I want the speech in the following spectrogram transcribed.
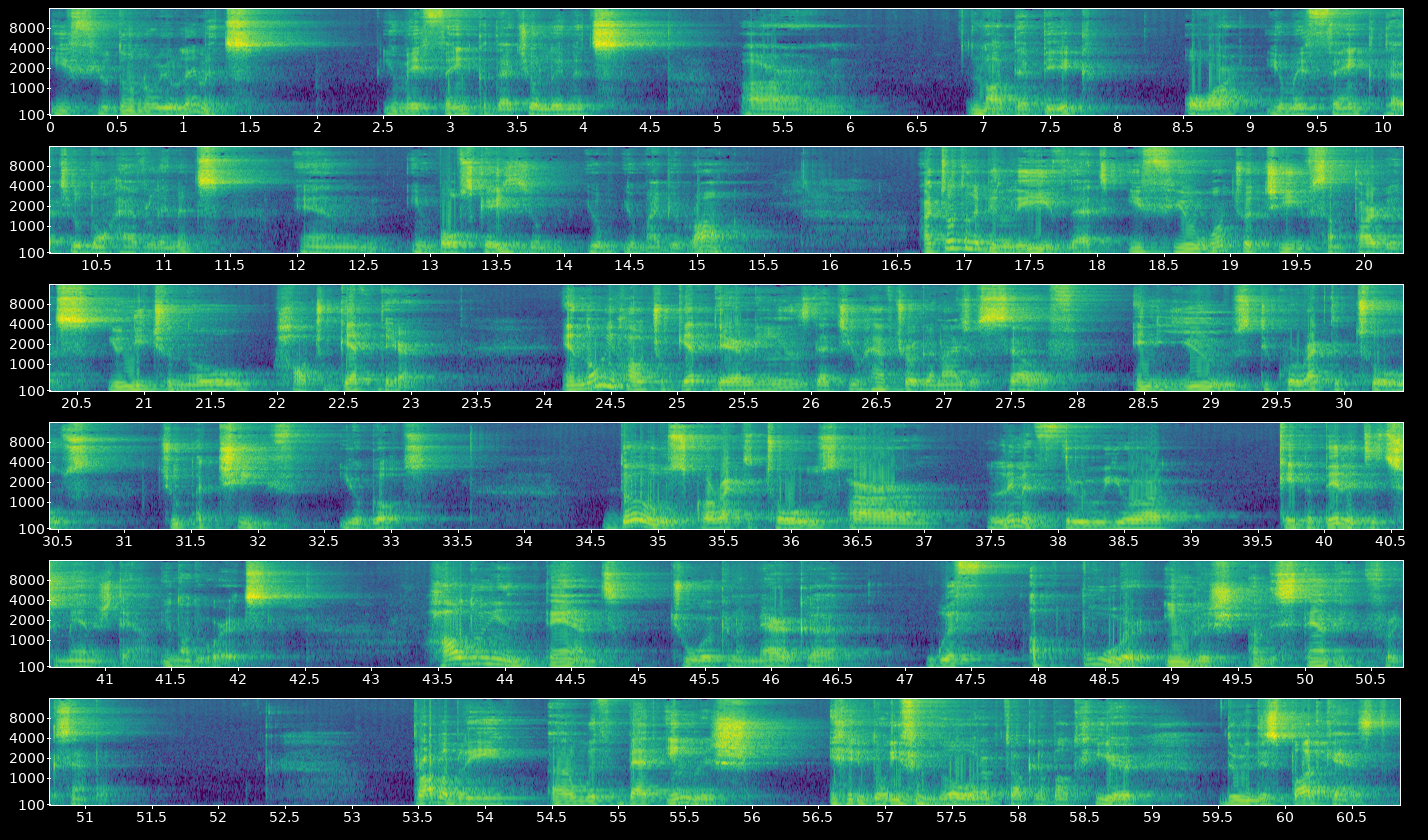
if you don't know your limits. You may think that your limits are not that big, or you may think that you don't have limits, and in both cases, you, you, you might be wrong. I totally believe that if you want to achieve some targets, you need to know how to get there and knowing how to get there means that you have to organize yourself and use the correct tools to achieve your goals. Those correct tools are limited through your capability to manage them. In other words, how do you intend to work in America with a poor English understanding, for example? Probably uh, with bad English, you don't even know what I'm talking about here during this podcast.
